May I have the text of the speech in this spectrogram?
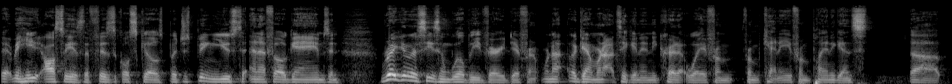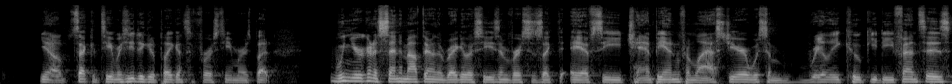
I mean, he also has the physical skills, but just being used to NFL games and regular season will be very different. We're not again, we're not taking any credit away from from Kenny from playing against uh, you know second teamers. He did get to play against the first teamers, but when you're going to send him out there in the regular season versus like the AFC champion from last year with some really kooky defenses,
